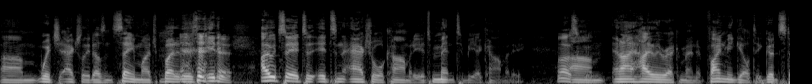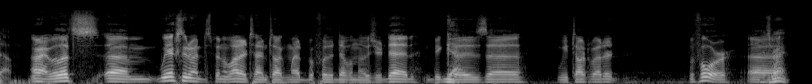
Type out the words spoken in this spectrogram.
Um, which actually doesn't say much, but it is. It, I would say it's a, it's an actual comedy. It's meant to be a comedy, Well, um, and I highly recommend it. Find Me Guilty, good stuff. All right, well, let's. Um, we actually don't have to spend a lot of time talking about it before the devil knows you're dead because uh, we talked about it before. Uh, That's right.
